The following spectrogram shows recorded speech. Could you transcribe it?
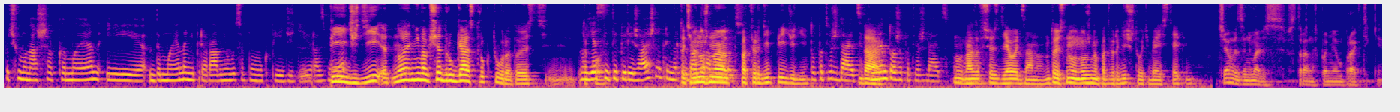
Почему наша КМН и ДМН, они приравниваются, по-моему, к PhD? Разве нет? PhD, это- ну, они вообще другая структура, то есть... Ну, такое. если ты переезжаешь, например, То тебе нужно работать, подтвердить PhD. то подтверждается. Да. КМН тоже подтверждается. Ну, надо все сделать заново. Ну, то есть, ну, нужно подтвердить, что у тебя есть степень. Чем вы занимались в странах помимо практики?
